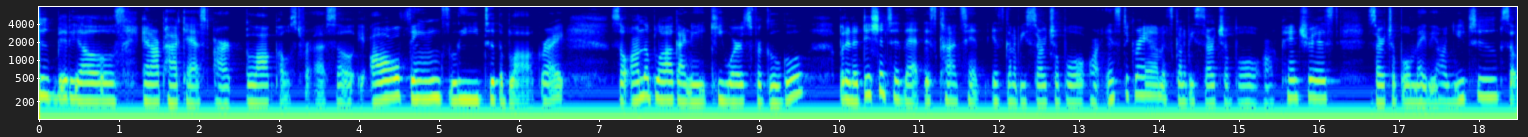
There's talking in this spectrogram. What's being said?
YouTube videos and our podcast are blog posts for us. So all things lead to the blog, right? So on the blog, I need keywords for Google. But in addition to that, this content is going to be searchable on Instagram, it's going to be searchable on Pinterest, searchable maybe on YouTube. So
